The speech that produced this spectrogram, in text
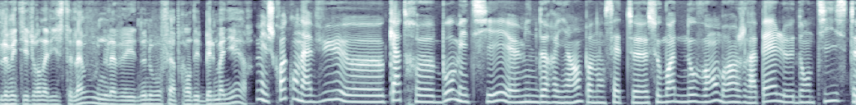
Le métier de journaliste, là, vous nous l'avez de nouveau fait appréhender de belle manière. Mais je crois qu'on a vu euh, quatre euh, beaux métiers, euh, mine de rien, pendant cette, ce mois de novembre. Hein, je rappelle, dentiste,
